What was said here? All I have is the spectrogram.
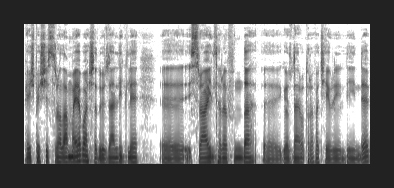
peş peşe sıralanmaya başladı. Özellikle İsrail tarafında gözler o tarafa çevrildiğinde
